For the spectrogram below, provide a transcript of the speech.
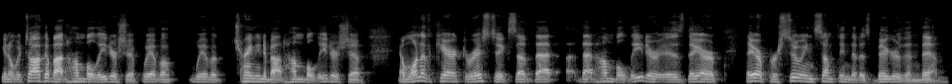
You know we talk about humble leadership. We have a we have a training about humble leadership. And one of the characteristics of that that humble leader is they are they are pursuing something that is bigger than them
